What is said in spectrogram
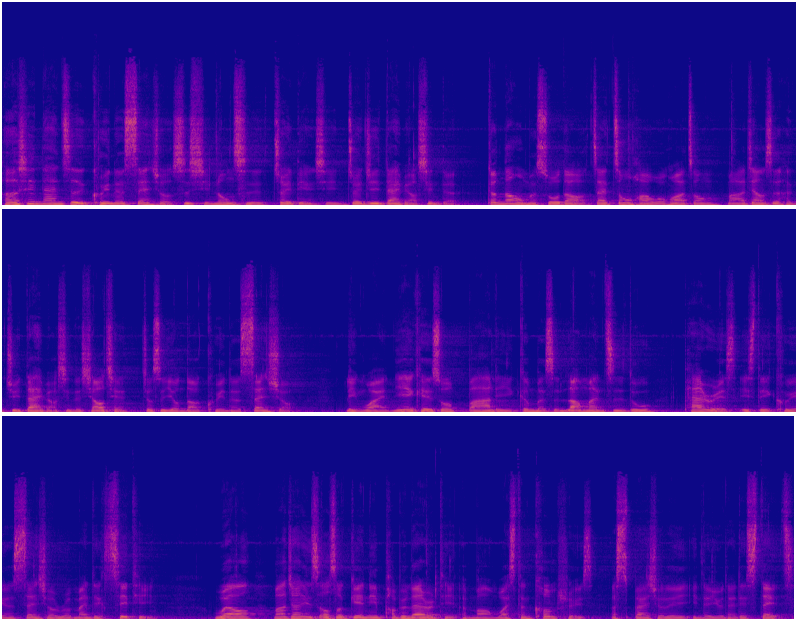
核心单字 quintessential 是形容词，最典型、最具代表性的。刚刚我们说到，在中华文化中，麻将是很具代表性的消遣，就是用到 quintessential。另外，你也可以说巴黎根本是浪漫之都，Paris is the quintessential romantic city。Well, mahjong is also gaining popularity among Western countries, especially in the United States.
